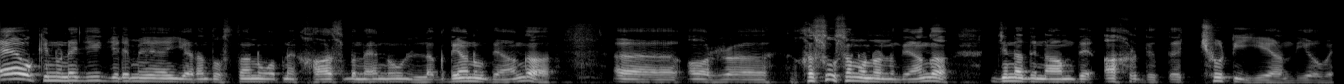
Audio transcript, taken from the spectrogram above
ਇਹ ਉਹ ਕਿਨੂੰ ਨੇ ਜੀ ਜਿਹੜੇ ਮੈਂ ਯਾਰਾਂ ਦੋਸਤਾਂ ਨੂੰ, ਆਪਣੇ ਖਾਸ ਬੰਦਿਆਂ ਨੂੰ, ਲੱਗਦਿਆਂ ਨੂੰ ਦਿਆਂਗਾ ਔਰ ਖਸੂਸਨ ਉਹਨਾਂ ਨੂੰ ਦਿਆਂਗਾ, ਜਿਨ੍ਹਾਂ ਦੇ ਨਾਮ ਦੇ ਆਖਰ ਦੇ ਉੱਤੇ ਛੋਟੀ ਇਹ ਆਂਦੀ ਹੋਵੇ।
